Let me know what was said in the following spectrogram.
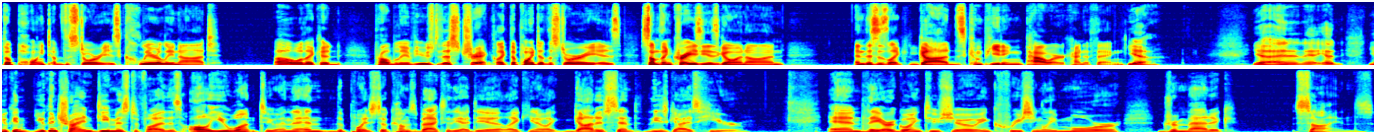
the point of the story is clearly not, oh, well, they could probably have used this trick. Like the point of the story is something crazy is going on, and this is like God's competing power kind of thing. Yeah. Yeah, and, and, you can you can try and demystify this all you want to, and and the point still comes back to the idea, like you know, like God has sent these guys here, and they are going to show increasingly more dramatic signs.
